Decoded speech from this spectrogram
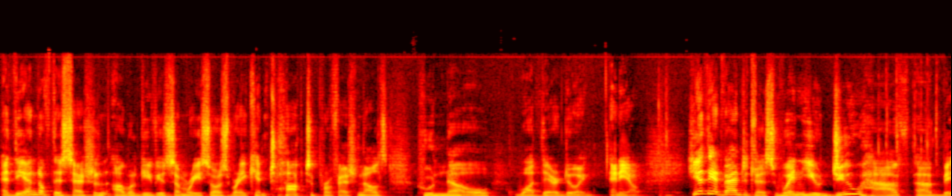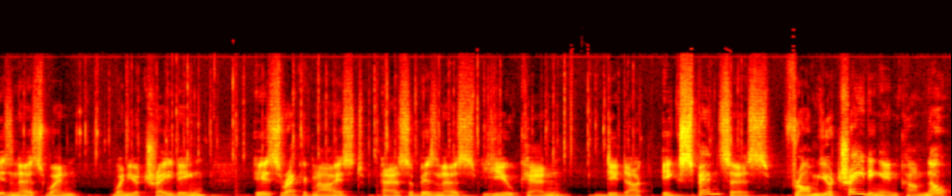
at the end of this session, I will give you some resources where you can talk to professionals who know what they're doing. Anyhow, here are the advantages. When you do have a business, when when your trading is recognized as a business, you can deduct expenses from your trading income. Now,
